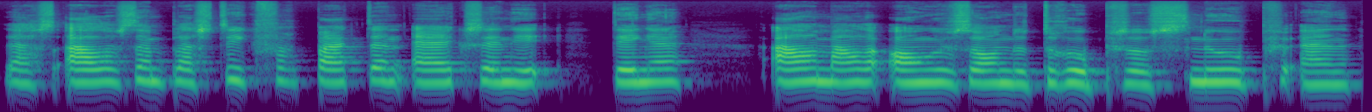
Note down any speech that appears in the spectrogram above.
daar is alles in plastic verpakt en eigenlijk zijn die dingen allemaal ongezonde troep, zoals snoep en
